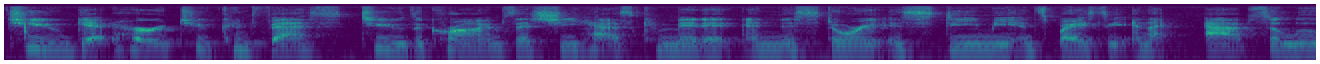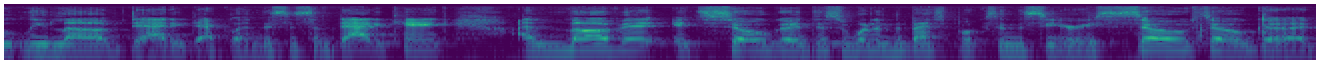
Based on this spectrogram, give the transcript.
to get her to confess to the crimes that she has committed. And this story is steamy and spicy, and I absolutely love Daddy Declan. This is some Daddy Kink. I love it. It's so good. This is one of the best books in the series. So, so good.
